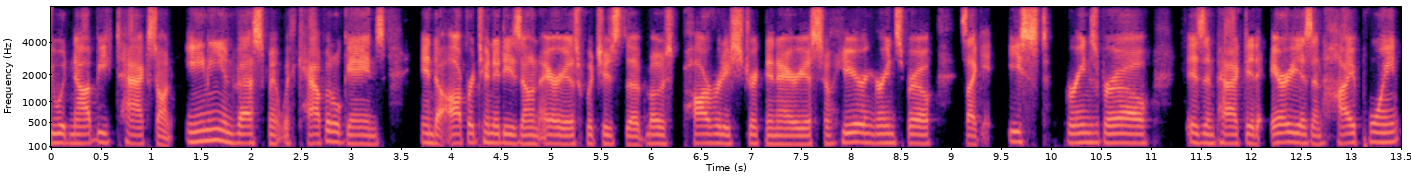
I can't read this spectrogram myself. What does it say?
you would not be taxed on any investment with capital gains into opportunity zone areas, which is the most poverty stricken area. So here in Greensboro, it's like East Greensboro is impacted, areas in High Point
